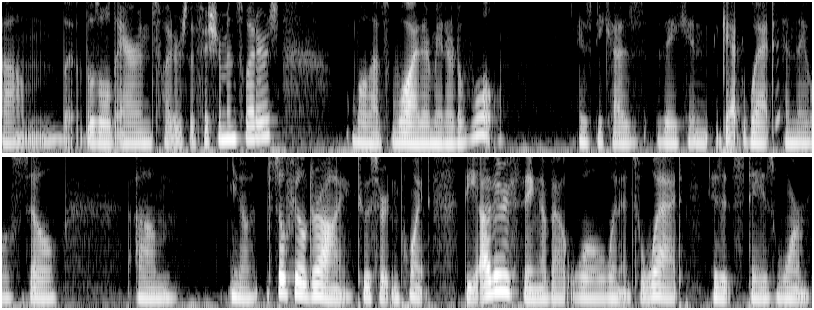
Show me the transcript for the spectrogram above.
um, the, those old Aran sweaters, the fisherman sweaters. Well, that's why they're made out of wool, is because they can get wet and they will still, um, you know, still feel dry to a certain point. The other thing about wool when it's wet is it stays warm.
